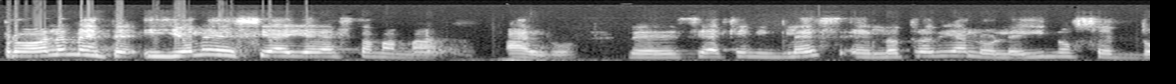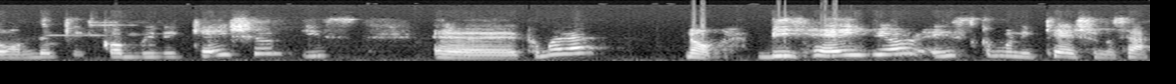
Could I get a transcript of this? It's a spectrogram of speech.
Probablemente, y yo le decía ayer a esta mamá algo, le decía que en inglés, el otro día lo leí no sé dónde, que communication is eh, ¿cómo era? No, behavior is communication, o sea,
